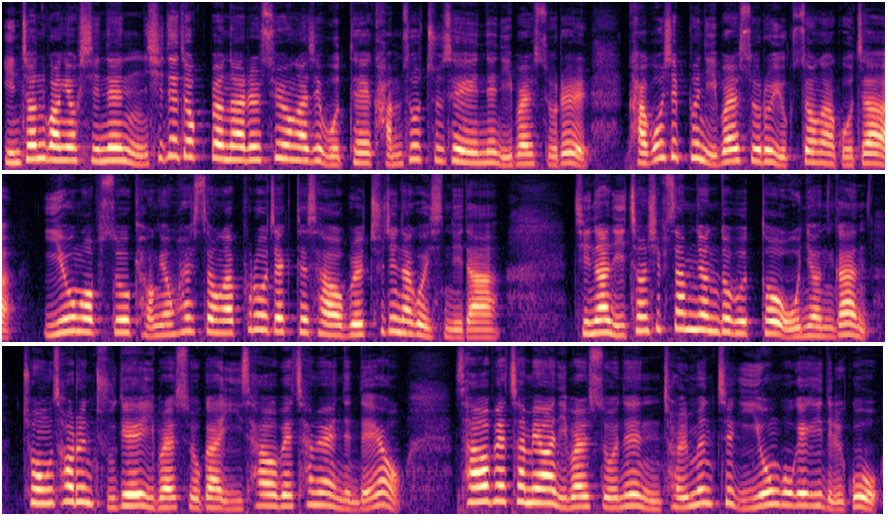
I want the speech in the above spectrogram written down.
인천광역시는 시대적 변화를 수용하지 못해 감소 추세에 있는 이발소를 가고 싶은 이발소로 육성하고자 이용업소 경영 활성화 프로젝트 사업을 추진하고 있습니다. 지난 2013년도부터 5년간 총 32개의 이발소가 이 사업에 참여했는데요. 사업에 참여한 이발소는 젊은 층 이용 고객이 늘고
